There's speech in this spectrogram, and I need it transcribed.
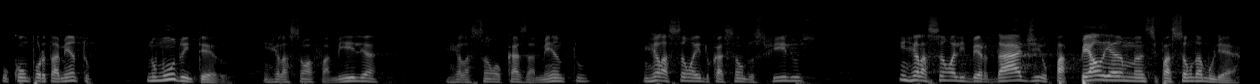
o comportamento no mundo inteiro, em relação à família, em relação ao casamento, em relação à educação dos filhos, em relação à liberdade, o papel e a emancipação da mulher.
